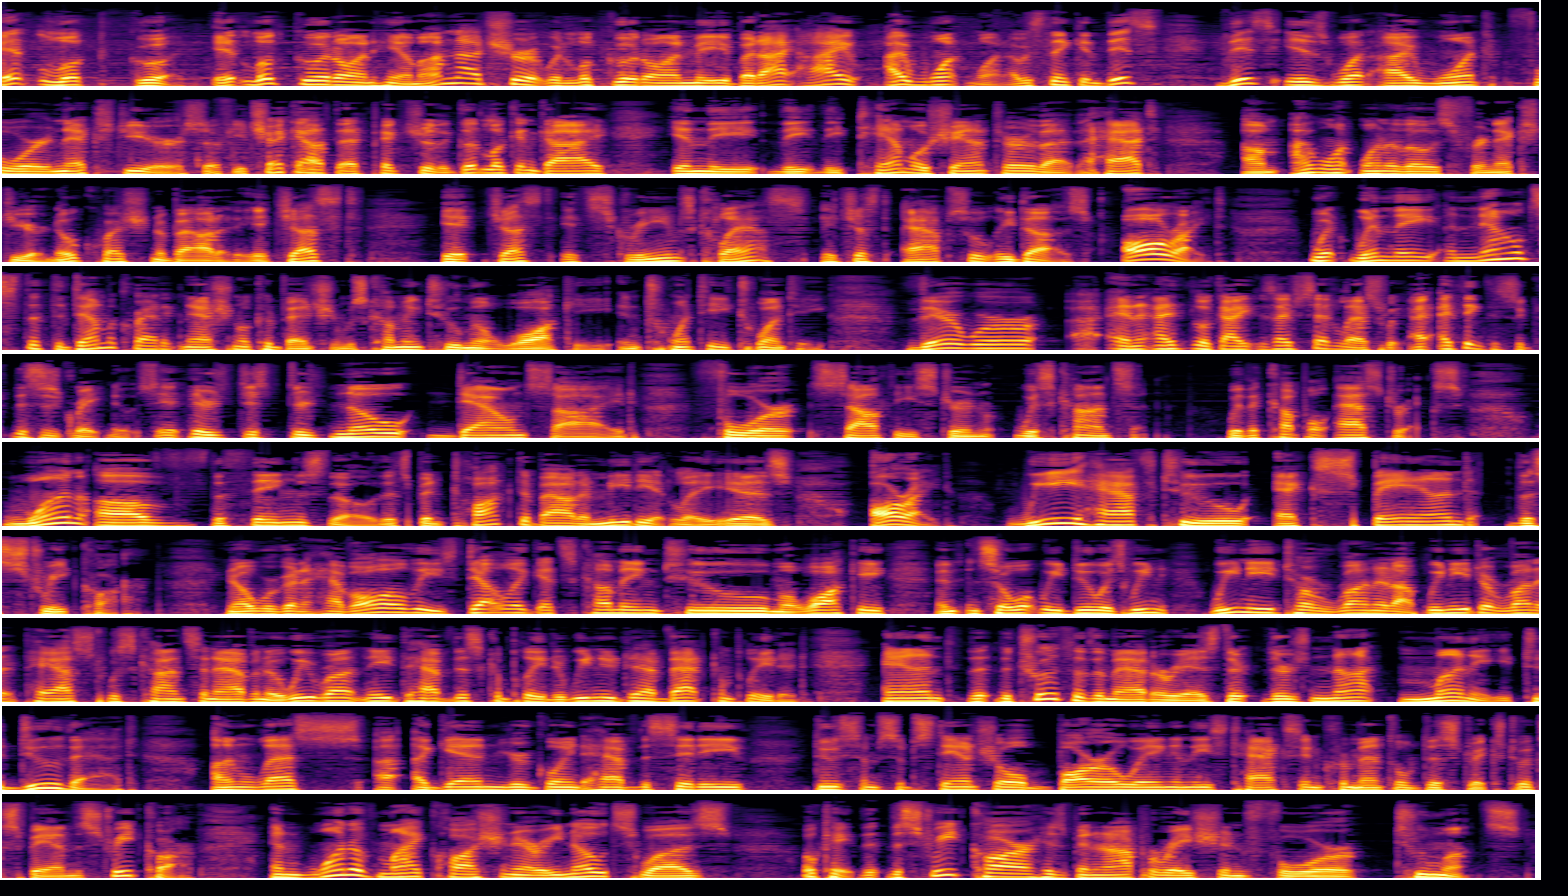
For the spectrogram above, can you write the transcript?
it looked good. It looked good on him. I'm not sure it would look good on me, but I, I, I want one. I was thinking this this is what I want for next year. So if you check out that picture, the good looking guy in the, the, the tam o' shanter, that hat, um, I want one of those for next year. No question about it. It just it just it screams class. It just absolutely does. All right. When, they announced that the Democratic National Convention was coming to Milwaukee in 2020, there were, uh, and I, look, I, as I've said last week, I, I think this is, this is great news. It, there's just there's no downside for southeastern Wisconsin with a couple asterisks. One of the things, though, that's been talked about immediately is all right, we have to expand the streetcar. You know, we're going to have all these delegates coming to Milwaukee, and, and, so what we do is we we need to run it up. We need to run it past Wisconsin Avenue. We run, need to have this completed. We need to have that completed. And the, the truth of the matter is, there, there's not money to do that unless, uh, again, you're going to have the city do some substantial borrowing in these tax incremental districts to expand the streetcar. And one of my cautionary notes was okay, the, the streetcar has been in operation for two months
